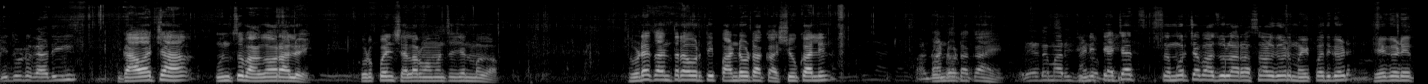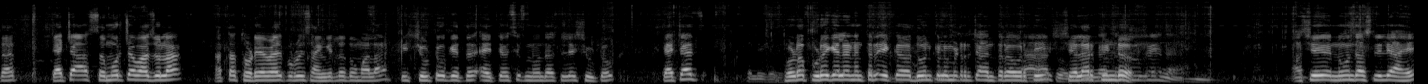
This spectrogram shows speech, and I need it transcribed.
ही दूध गाडी गावाच्या उंच भागावर आलोय. कुडपण शेलार मामांचं जन्मगाव थोड्याच अंतरावरती पांडव टाका शिवकालीन पांडव टाका आहे. आणि त्याच्याच समोरच्या बाजूला रसाळगड मैपतगड हे गड येतात. त्याच्या समोरच्या बाजूला आता थोड्या वेळापूर्वी सांगितलं तुम्हाला की शिवटोक येतं ऐतिहासिक नोंद असलेले शिवटोक. त्याच्याच थोडं पुढे गेल्यानंतर एक दोन किलोमीटरच्या अंतरावरती शेलारखिंड असे नोंद असलेली आहे.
